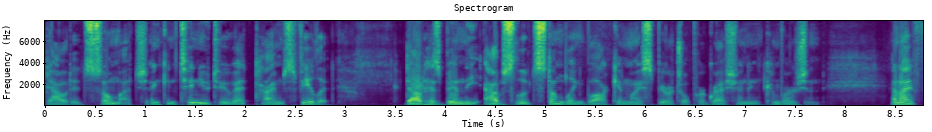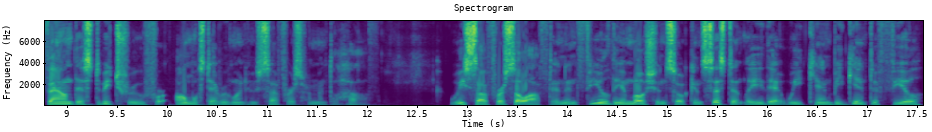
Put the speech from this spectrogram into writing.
doubted so much and continue to at times feel it. Doubt has been the absolute stumbling block in my spiritual progression and conversion. And I've found this to be true for almost everyone who suffers from mental health. We suffer so often and feel the emotion so consistently that we can begin to feel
